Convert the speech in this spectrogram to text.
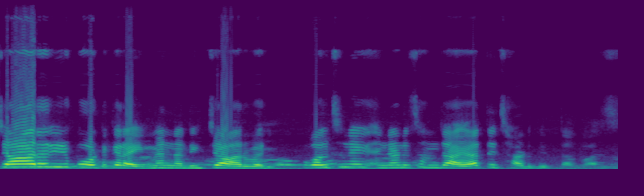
ਚਾਰ ਵਾਰੀ ਰਿਪੋਰਟ ਕਰਾਈ ਮੈਂ ਇਹਨਾਂ ਦੀ ਚਾਰ ਵਾਰੀ। ਪੁਲਿਸ ਨੇ ਇਹਨਾਂ ਨੂੰ ਸਮਝਾਇਆ ਤੇ ਛੱਡ ਦਿੱਤਾ ਬਸ।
